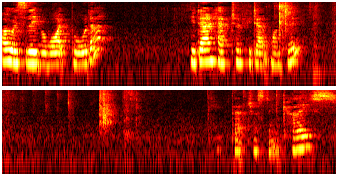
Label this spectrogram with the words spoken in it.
I always leave a white border. You don't have to if you don't want to. Keep that just in case.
